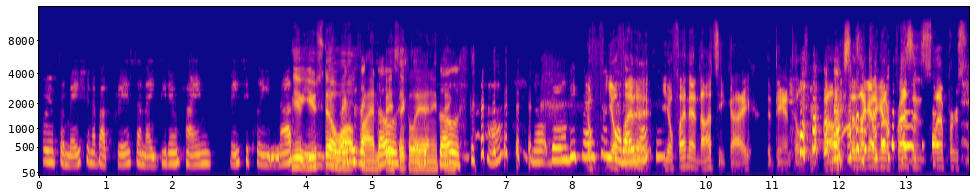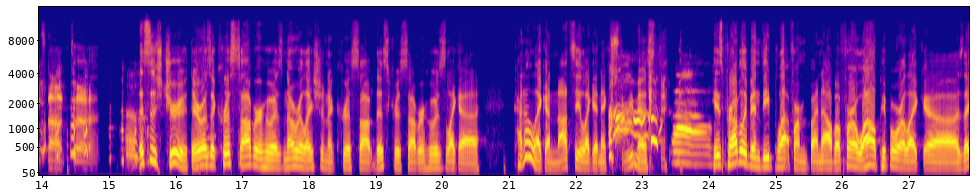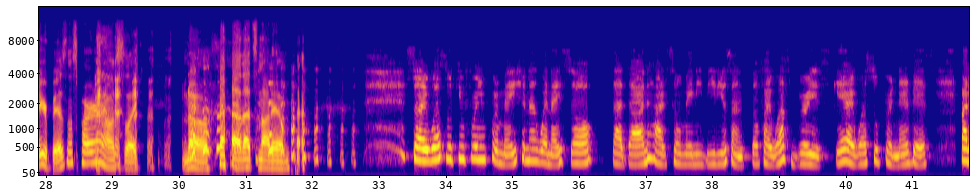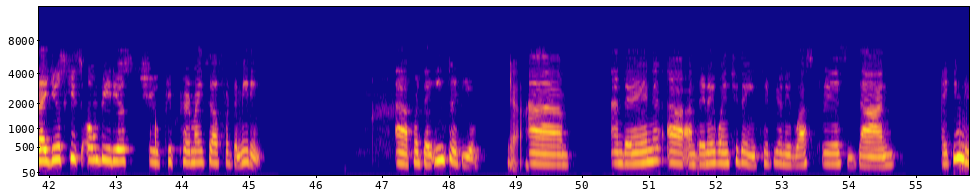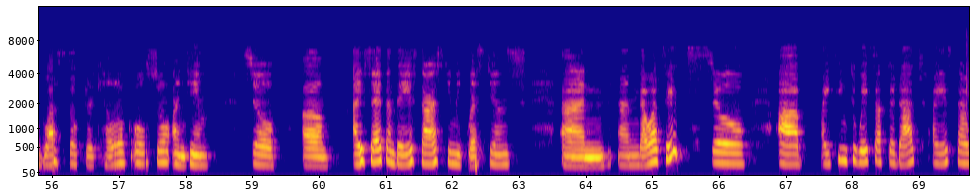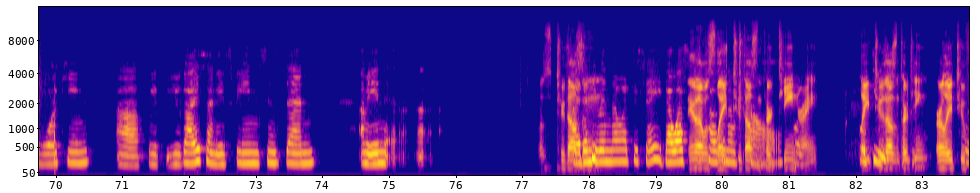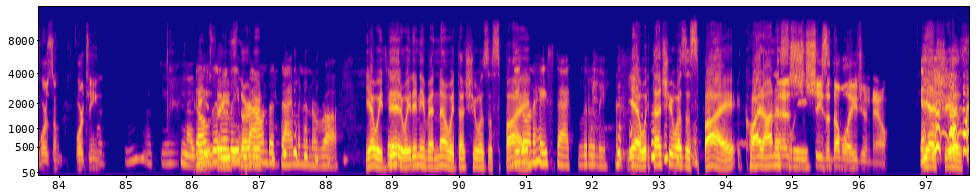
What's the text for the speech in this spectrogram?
for information about Chris, and I didn't find basically nothing. You you still The won't is a find ghost. basically He's anything. Ghost. Huh? No, the only You'll, person you'll that find I that you'll find that Nazi guy that Dan tells me about. He says I got to get a present, so that person's not. Uh, This is true. There was a Chris Sauber who has no relation to Chris Sauber. This Chris Sauber who is like a kind of like a Nazi, like an extremist. Wow. He's probably been deplatformed by now, but for a while, people were like, uh, "Is that your business partner?" I was like, "No, that's not him." So I was looking for information, and when I saw that Dan had so many videos and stuff, I was very scared. I was super nervous, but I used his own videos to prepare myself for the meeting, uh, for the interview. Yeah. Um, and then uh, and then I went to the interview, and it was Chris, Dan, I think it was Dr. Kellogg also and Jim. So um, I said, and they start asking me questions, and and that was it. So uh, I think two weeks after that, I start working uh, with you guys, and it's been since then. I mean, uh, it was 2000. I don't even know what to say. That was that was late 2012. 2013, right? Late 2013, early 2014. 14 or 13, I Y'all so literally started- found a diamond in a rough. Yeah, we did. We didn't even know. We thought she was a Needle in spy. a haystack, literally. Yeah, we thought she was a spy. Quite Uh, honestly, she's a double agent now. yeah, she is.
